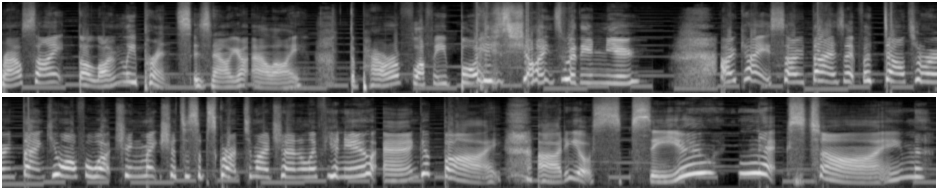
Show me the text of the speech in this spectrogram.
Ralsei, the Lonely Prince, is now your ally. The power of Fluffy Boys shines within you. Okay, so that is it for Deltarune. Thank you all for watching. Make sure to subscribe to my channel if you're new, and goodbye. Adios. See you next time.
